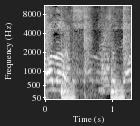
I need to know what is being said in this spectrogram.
Alex. DJ Alex.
